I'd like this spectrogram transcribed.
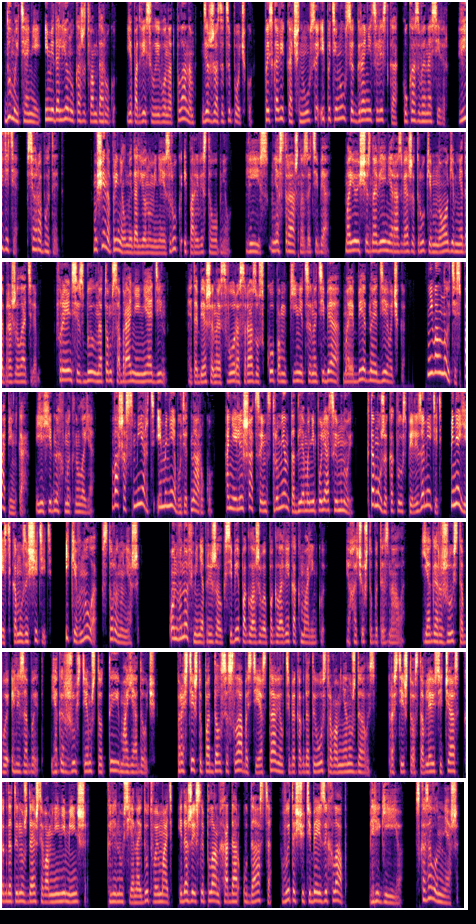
Думайте о ней, и медальон укажет вам дорогу. Я подвесила его над планом, держа за цепочку. Поисковик качнулся и потянулся к границе листка, указывая на север. Видите, все работает. Мужчина принял медальон у меня из рук и порывисто обнял. «Лис, мне страшно за тебя. Мое исчезновение развяжет руки многим недоброжелателям. Фрэнсис был на том собрании не один. Эта бешеная свора сразу с копом кинется на тебя, моя бедная девочка». «Не волнуйтесь, папенька», — ехидно хмыкнула я. «Ваша смерть и мне будет на руку. Они лишатся инструмента для манипуляций мной. К тому же, как вы успели заметить, меня есть кому защитить». И кивнула в сторону Няши. Он вновь меня прижал к себе, поглаживая по голове, как маленькую. «Я хочу, чтобы ты знала. Я горжусь тобой, Элизабет. Я горжусь тем, что ты моя дочь. Прости, что поддался слабости и оставил тебя, когда ты остро во мне нуждалась. Прости, что оставляю сейчас, когда ты нуждаешься во мне не меньше. Клянусь, я найду твою мать, и даже если план Хадар удастся, вытащу тебя из их лап. Береги ее», — сказал он Няше.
